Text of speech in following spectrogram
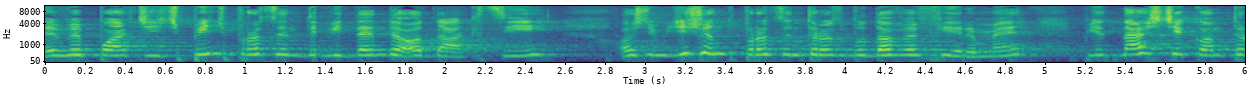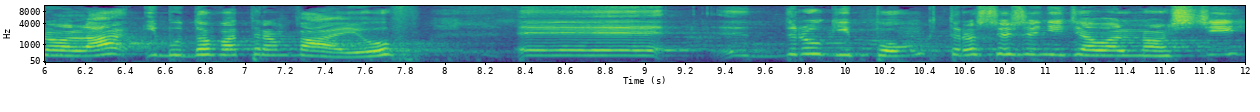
y, wypłacić 5% dywidendy od akcji, 80% rozbudowy firmy, 15% kontrola i budowa tramwajów. Y, Drugi punkt, rozszerzenie działalności.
